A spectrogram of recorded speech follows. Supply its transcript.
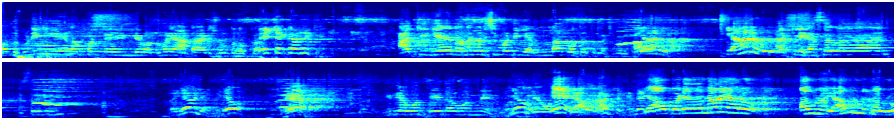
ಒಂದು ಹುಡುಗಿ ನಮ್ಮನ್ನ ಇಲ್ಲಿ ಒಂದು ಮನೆ ಆಟ ಆಡಿಸ್ಕೊಂತ ಹೋಗ್ತಾರೆ ಆಕಿಗೆ ನನಗನ್ಸಿ ಮಟ್ಟಿಗೆ ಎಲ್ಲ ಗೊತ್ತೈತೆ ಲಕ್ಷ್ಮಣ. ಯಾರು? ಯಾರು ಅವ್ರು? ಆಕಿ ಹೆಸರ? ಹೆಸರು ಏ ಇದೇ ಒಂದು ಹೇಳಿದ ಒಮ್ಮೆ ಯಾವ ಬಡವನೋ ಯಾರು. ಅವರು ಯಾವ ಊರಿನವರು?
